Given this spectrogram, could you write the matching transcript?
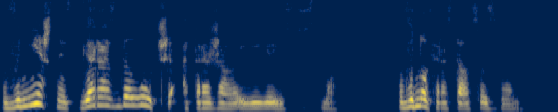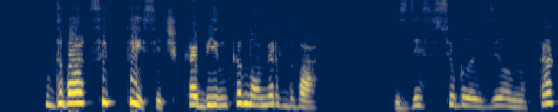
Внешность гораздо лучше отражала ее естество. Вновь раздался звон. «Двадцать тысяч! Кабинка номер два!» Здесь все было сделано так,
